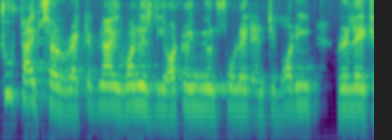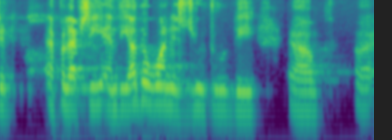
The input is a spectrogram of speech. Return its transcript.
Two types are recognized. One is the autoimmune folate antibody related epilepsy, and the other one is due to the uh, uh,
